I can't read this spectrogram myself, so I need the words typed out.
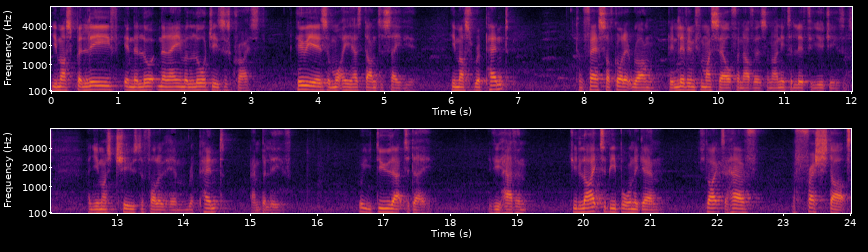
You must believe in the, Lord, in the name of the Lord Jesus Christ, who he is and what he has done to save you. You must repent, confess I've got it wrong, been living for myself and others, and I need to live for you, Jesus. and you must choose to follow him. Repent and believe. Will you do that today? If you haven't, would you like to be born again? Would you like to have a fresh start?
